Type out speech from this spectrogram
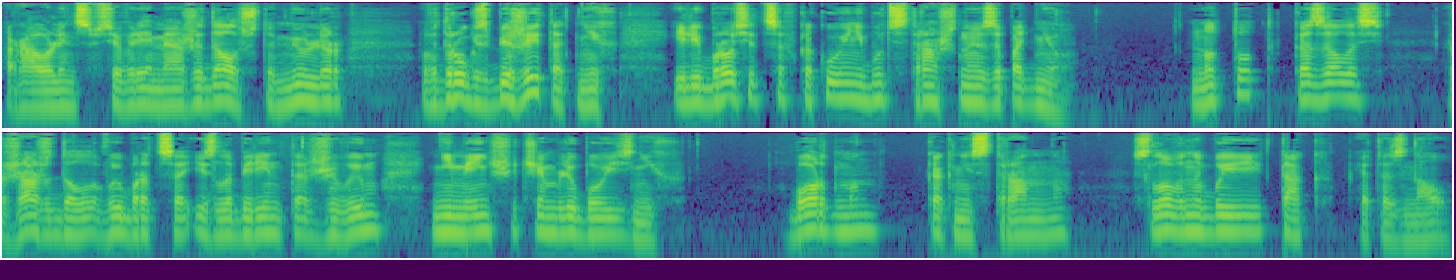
Раулинс все время ожидал, что Мюллер вдруг сбежит от них или бросится в какую-нибудь страшную западню. Но тот, казалось, жаждал выбраться из лабиринта живым не меньше, чем любой из них. Бордман, как ни странно, словно бы и так это знал.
